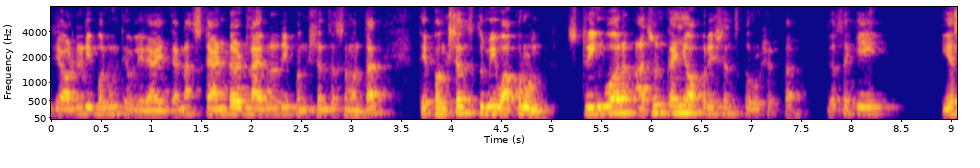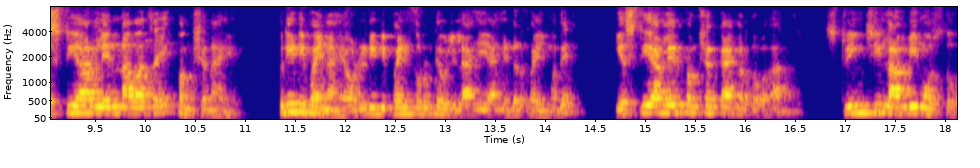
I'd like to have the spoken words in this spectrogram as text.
जे ऑलरेडी बनवून ठेवलेले आहेत त्यांना स्टँडर्ड लायब्ररी फंक्शन्स असं म्हणतात. ते फंक्शन्स तुम्ही वापरून स्ट्रिंगवर अजून काही ऑपरेशन्स करू शकतात. जसं की एस टी आर लेन नावाचं एक फंक्शन आहे. प्री डिफाईन आहे. ऑलरेडी डिफाईन करून ठेवलेलं आहे या हेडर फाईलमध्ये S T R len function काय करतो बघा? स्ट्रिंगची लांबी मोजतो.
